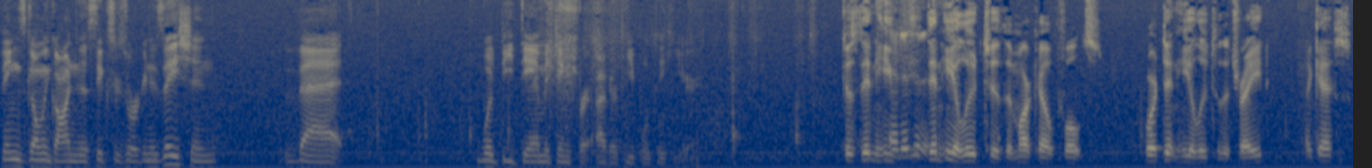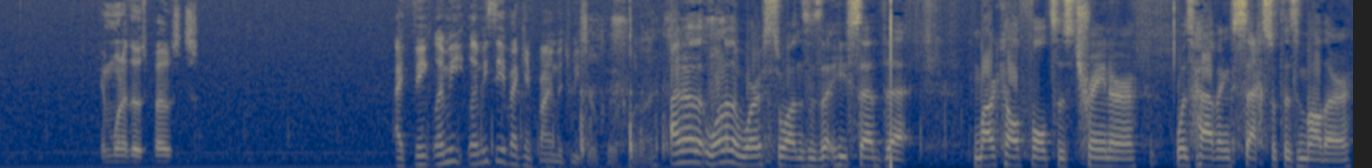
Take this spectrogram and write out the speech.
things going on in the Sixers organization that would be damaging for other people to hear. Because didn't he And isn't it- didn't he allude to the Markelle Fultz, or didn't he allude to the trade? I guess in one of those posts. I think let me let me see if I can find the tweet real quick. Hold on. I know that one of the worst ones is that he said that Markelle Fultz's trainer was having sex with his mother,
